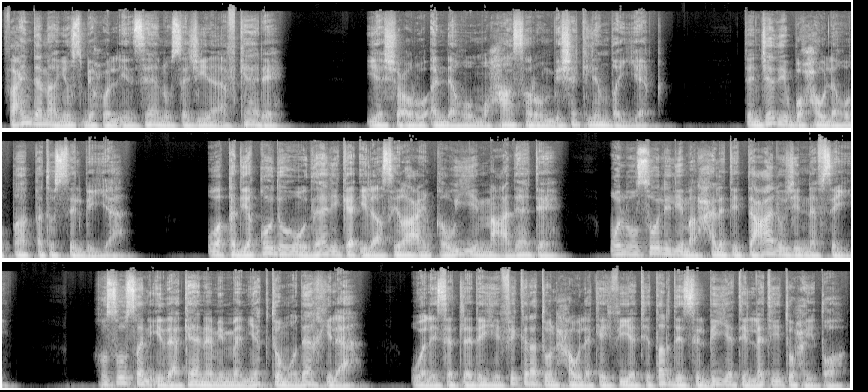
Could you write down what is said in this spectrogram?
فعندما يصبح الإنسان سجين أفكاره يشعر أنه محاصر بشكل ضيق. تنجذب حوله الطاقة السلبية. وقد يقوده ذلك إلى صراع قوي مع ذاته والوصول لمرحلة التعالج النفسي. خصوصا إذا كان ممن يكتم داخله وليست لديه فكرة حول كيفية طرد السلبية التي تحيطه.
